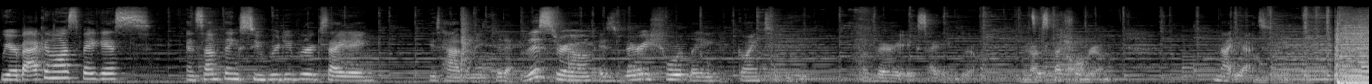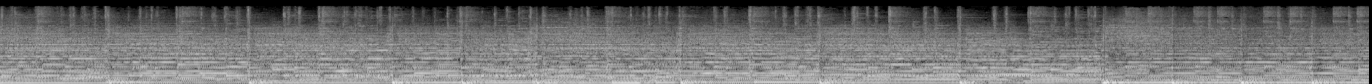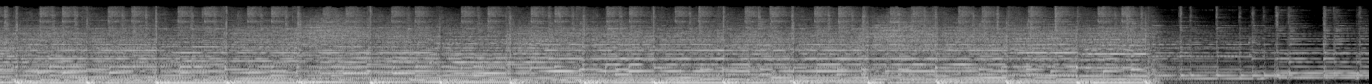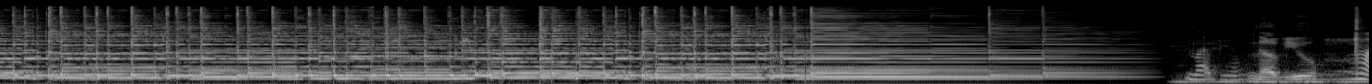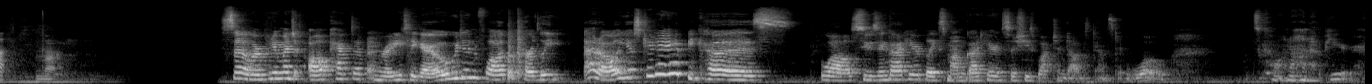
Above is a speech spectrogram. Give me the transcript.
We are back in Las Vegas, and something super duper exciting is happening today. This room is very shortly going to be a very exciting room. It's a special room. Not yet. Mwah. Mwah. So we're pretty much all packed up and ready to go. We didn't vlog hardly at all yesterday because, well, Susan got here, Blake's mom got here, and so she's watching dogs downstairs. Whoa, what's going on up here?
